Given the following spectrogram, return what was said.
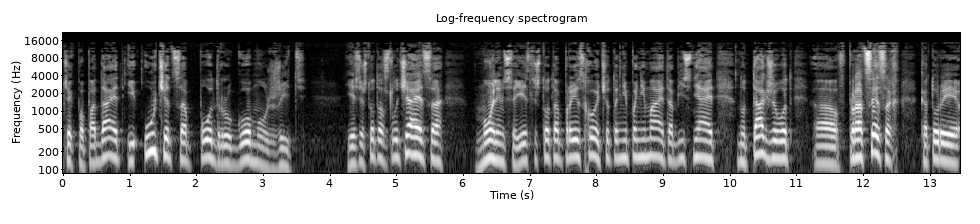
человек попадает и учится по-другому жить. Если что-то случается, молимся, если что-то происходит, что-то не понимает, объясняет, но также вот э, в процессах, которые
